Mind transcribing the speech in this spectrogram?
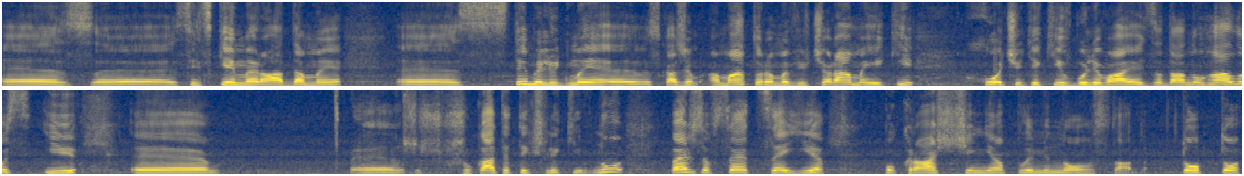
е, з е, сільськими радами, е, з тими людьми, е, скажімо, аматорами, вівчарами, які хочуть, які вболівають за дану галузь і е, е, шукати тих шляхів. Ну, перш за все, це є покращення племінного стада. Тобто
